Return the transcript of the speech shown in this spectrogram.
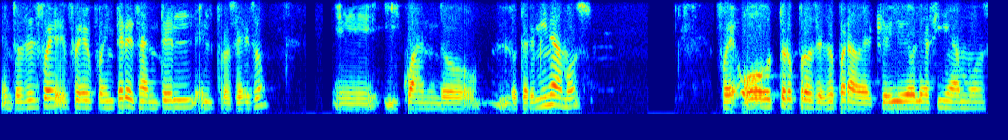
Entonces fue, fue, fue interesante el, el proceso eh, y cuando lo terminamos fue otro proceso para ver qué video le hacíamos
